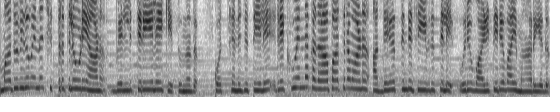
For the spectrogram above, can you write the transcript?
മധുവിധു എന്ന ചിത്രത്തിലൂടെയാണ് വെള്ളിത്തിരയിലേക്ക് എത്തുന്നത്. കൊച്ചനുജത്തിയിലെ രഘു എന്ന കഥാപാത്രമാണ് അദ്ദേഹത്തിന്റെ ജീവിതത്തിലെ ഒരു വഴിത്തിരിവായി മാറിയത്.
